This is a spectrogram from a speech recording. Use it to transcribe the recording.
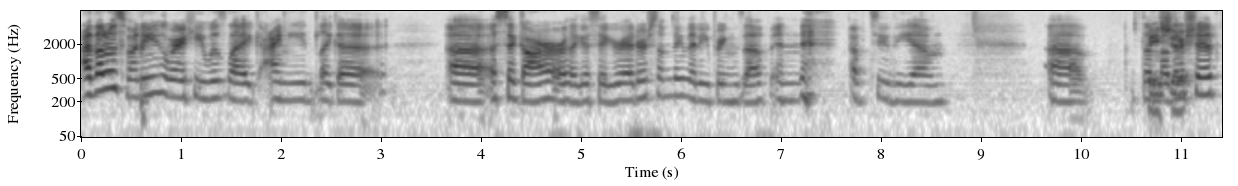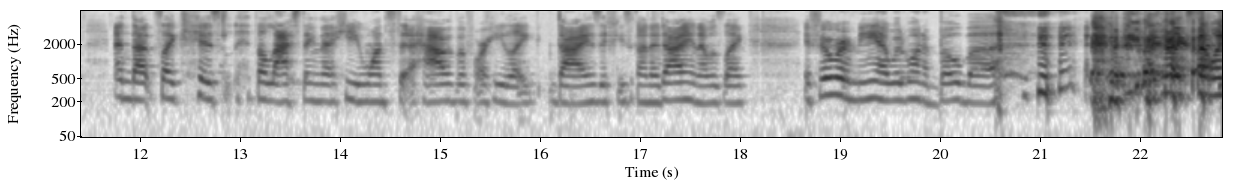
I thought it was funny where he was like, "I need like a." Uh, a cigar or like a cigarette or something that he brings up and up to the um uh, the Spaceship. mothership and that's like his the last thing that he wants to have before he like dies if he's gonna die and i was like if it were me, I would want a boba. I'd be like, someone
